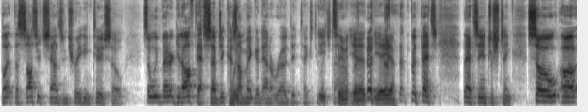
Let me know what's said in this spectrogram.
But the sausage sounds intriguing too. So so we better get off that subject because I may go down a road that takes too much Too- time. yeah, yeah, yeah. but that's that's interesting. So uh,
